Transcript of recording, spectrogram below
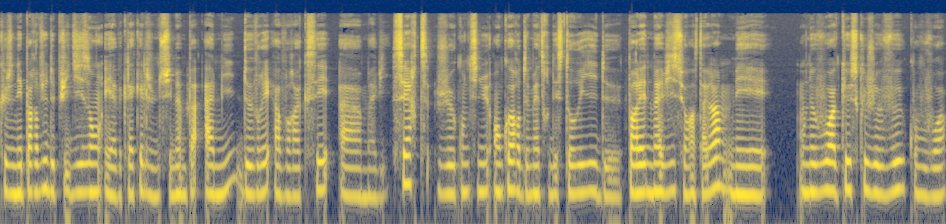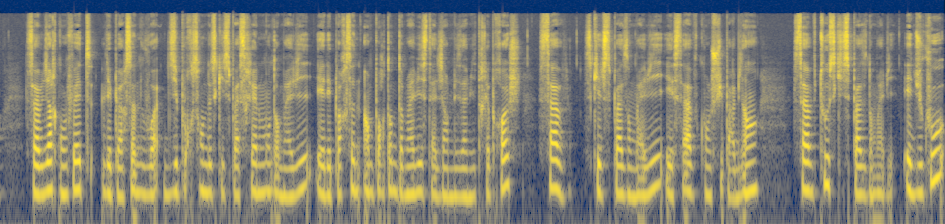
que je n'ai pas revue depuis 10 ans et avec laquelle je ne suis même pas amie, devrait avoir accès à ma vie? Certes, je continue encore de mettre des stories, de parler de ma vie sur Instagram, mais on ne voit que ce que je veux qu'on voit. Ça veut dire qu'en fait, les personnes voient 10% de ce qui se passe réellement dans ma vie et les personnes importantes dans ma vie, c'est-à-dire mes amis très proches, savent ce qu'il se passe dans ma vie et savent quand je suis pas bien, savent tout ce qui se passe dans ma vie. Et du coup,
